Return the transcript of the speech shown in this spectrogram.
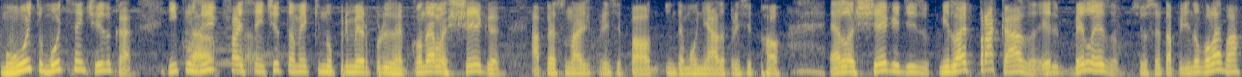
Muito, muito sentido, cara. Inclusive, Não, faz não. sentido também que no primeiro, por exemplo, quando ela chega, a personagem principal, endemoniada principal, ela chega e diz: Me leve pra casa. Ele, beleza, se você tá pedindo, eu vou levar.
